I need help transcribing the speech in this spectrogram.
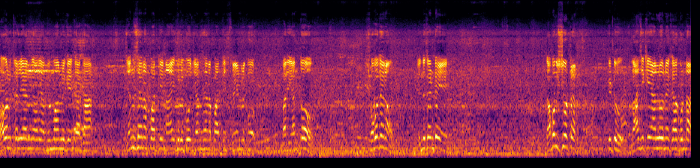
పవన్ కళ్యాణ్ గారి అభిమానులకే కాక జనసేన పార్టీ నాయకులకు జనసేన పార్టీ శ్రేణులకు మరి ఎంతో శుభదినం. ఎందుకంటే డబుల్ షూటర్ ఇటు రాజకీయాల్లోనే కాకుండా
